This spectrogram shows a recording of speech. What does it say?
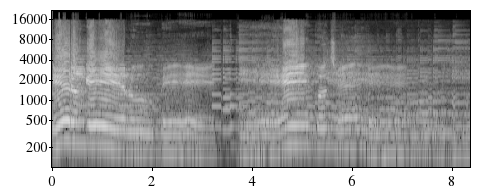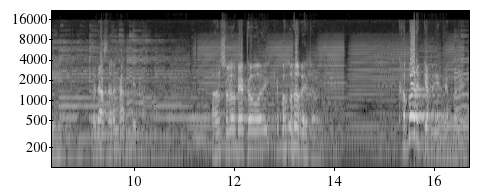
એ રંગે રૂપે એક છે. બધા સરખા દેખાય. હંસલો બેઠો હોય કે બગલો બેઠો હોય? ખબર કેવી રીતે પડે?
